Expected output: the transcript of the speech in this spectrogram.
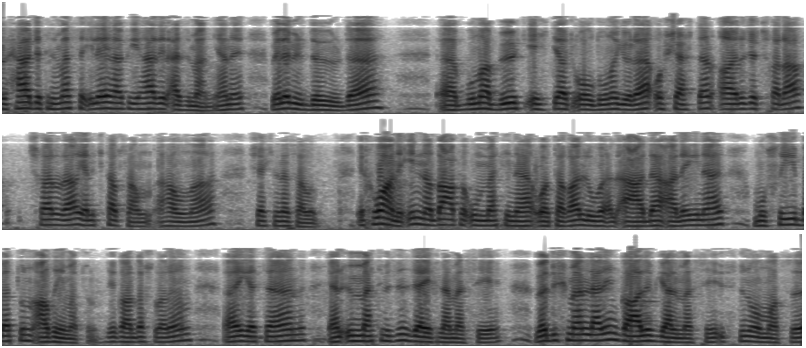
al-hacati al-massa ilayha fi hadi al-azman. Yəni belə bir dövrdə e, buna böyük ehtiyac olduğuna görə o şərhdən ayrıca çıxaraq, çıxararaq, yəni kitab halına şəklinə salıb. İxvani, inna da'fa ummətinə və təqallubu əl-ə'də aleynə musibətun azimətun. Deyir, qardaşlarım, həqiqətən, yəni ümmətimizin zəifləməsi və düşmənlərin qalib gəlməsi, üstün olması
